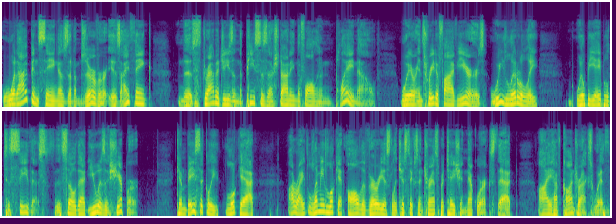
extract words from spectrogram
what I've been seeing as an observer is I think the strategies and the pieces are starting to fall in play now, where in three to five years, we literally will be able to see this so that you as a shipper can basically look at all right, let me look at all the various logistics and transportation networks that I have contracts with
